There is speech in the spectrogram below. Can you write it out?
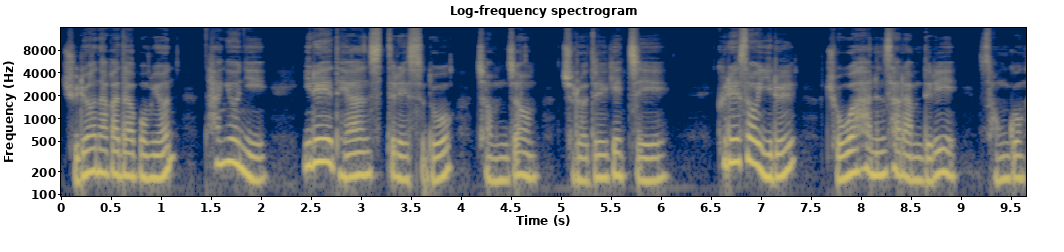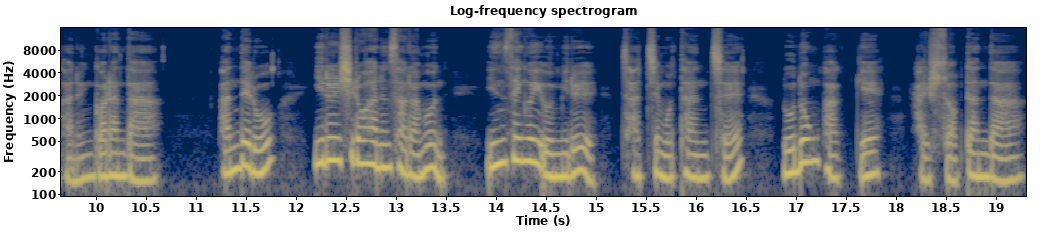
줄여나가다 보면 당연히 일에 대한 스트레스도 점점 줄어들겠지. 그래서 일을 좋아하는 사람들이 성공하는 거란다. 반대로 일을 싫어하는 사람은 인생의 의미를 찾지 못한 채 노동밖에 할 수 없단다.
